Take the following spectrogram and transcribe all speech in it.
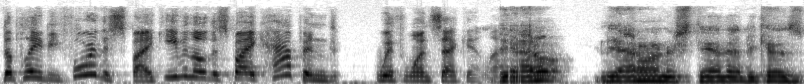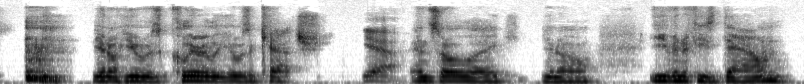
the play before the spike, even though the spike happened with one second left. Yeah, I don't. Yeah, I don't understand that because you know he was clearly it was a catch, Yeah. and so like you know even if he's down,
